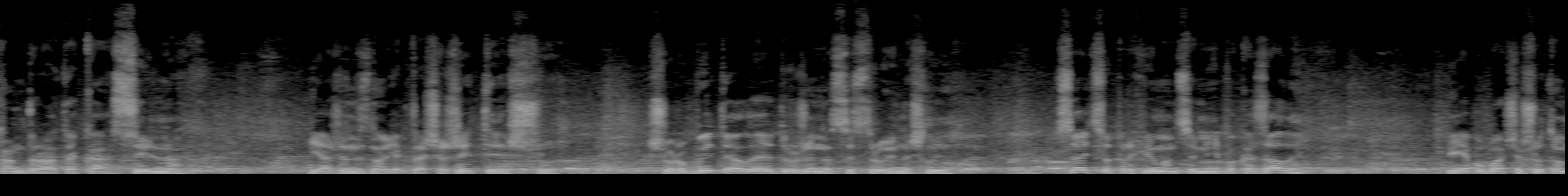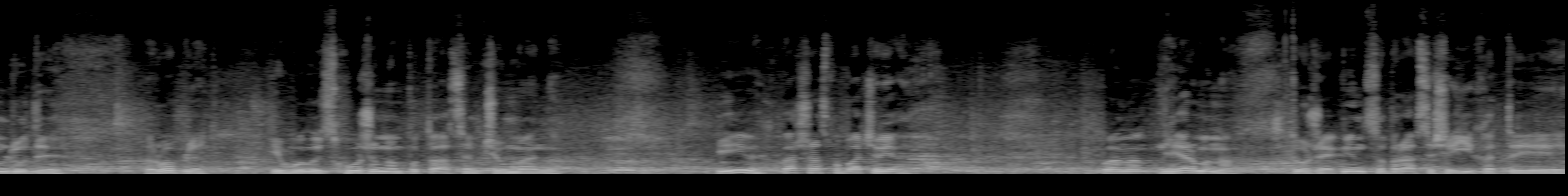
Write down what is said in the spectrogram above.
хандра така сильна. Я вже не знав, як далі жити, що, що робити, але дружина з сестрою знайшли сайт Superhuman, це мені показали. І я побачив, що там люди роблять, і були з хужим чи в мене. І перший раз побачив я пана Германа, теж, як він збирався ще їхати,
